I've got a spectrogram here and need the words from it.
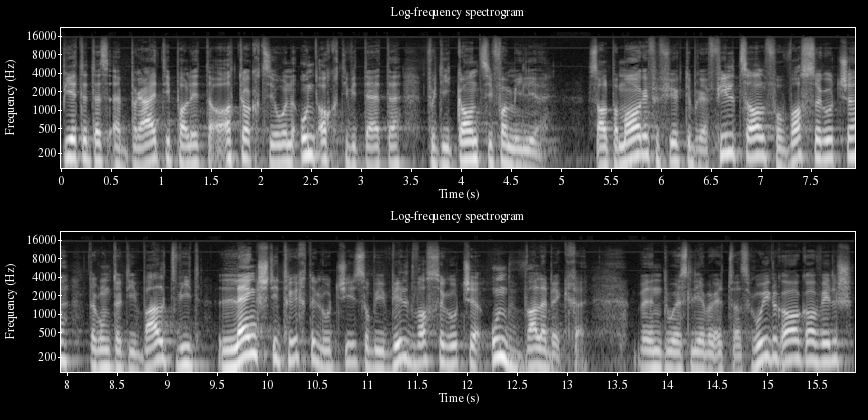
bietet es eine breite Palette an Attraktionen und Aktivitäten für die ganze Familie. Das Alpamare verfügt über eine Vielzahl von Wasserrutschen, darunter die weltweit längste Trichterrutsche sowie Wildwasserrutschen und Wellenbecken. Wenn du es lieber etwas ruhiger angehen willst,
